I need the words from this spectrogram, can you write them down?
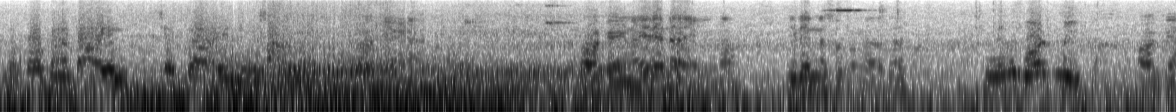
இந்த கோகோனட் ஆயில் செக்கு ஆயில் யூஸ் பண்ணி. ஓகேங்க. ஓகேங்கண்ணா இது என்ன இல்லைங்கண்ணா இது என்ன சோப்புங்க அது? இது வந்து கோட் மில்க் ஓகே.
